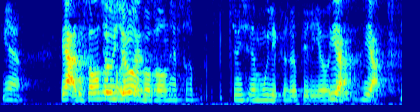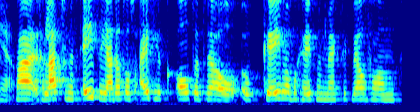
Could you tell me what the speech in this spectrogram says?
Ja. Ja, dus dat was sowieso ook wel, wel een heftige, tenminste een moeilijkere periode. Ja, ja, ja. Maar relatie met eten, ja, dat was eigenlijk altijd wel oké. Okay, maar op een gegeven moment merkte ik wel van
